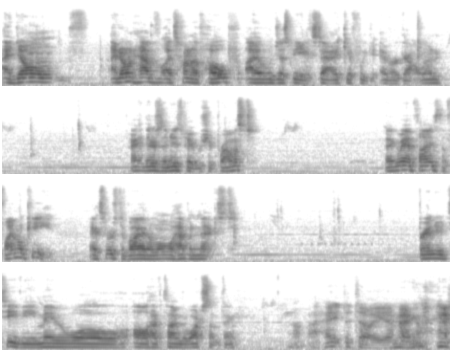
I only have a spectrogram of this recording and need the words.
I don't I don't have a ton of hope. I would just be ecstatic if we ever got one. All right, there's the newspaper she promised. Mega Man finds the final key. Experts divide on what will happen next. Brand new TV. Maybe we'll all have time to watch something. I hate to tell you, Mega Man.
